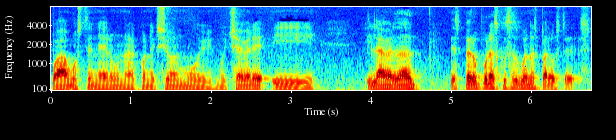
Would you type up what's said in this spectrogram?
podamos tener una conexión muy, muy chévere y, y la verdad, espero puras cosas buenas para ustedes.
